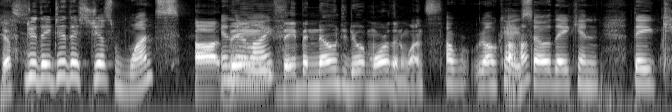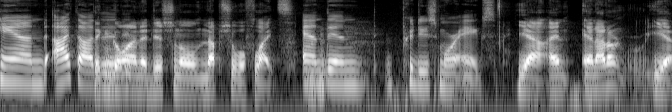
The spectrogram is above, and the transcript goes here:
Yes. Do they do this just once Uh, in they, their life? They've been known to do it more than once. Oh, okay, Uh-huh. so they can they can. I thought They can go it- on additional nuptial flights. and then produce more eggs. Yeah, and, and I don't, yeah,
